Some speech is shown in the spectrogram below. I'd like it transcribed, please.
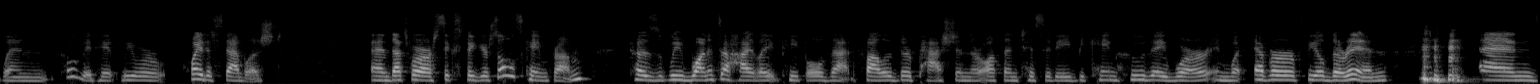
when COVID hit, we were quite established. And that's where our six figure souls came from because we wanted to highlight people that followed their passion, their authenticity, became who they were in whatever field they're in, and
